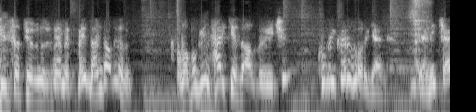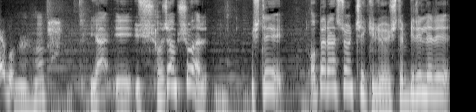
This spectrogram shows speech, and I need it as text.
Siz satıyordunuz Mehmet Bey ben de alıyordum. Ama bugün herkes aldığı için kur doğru geldi. Yani hikaye bu. Ya e, hocam şu var. İşte operasyon çekiliyor. İşte birileri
